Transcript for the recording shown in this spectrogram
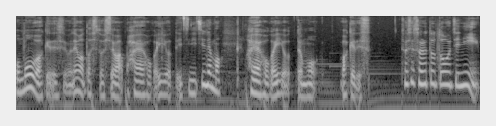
思うわけですよね私としては。早い方がいいよって。一日でも早い方がいいよって思うわけです。そしてそれと同時に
